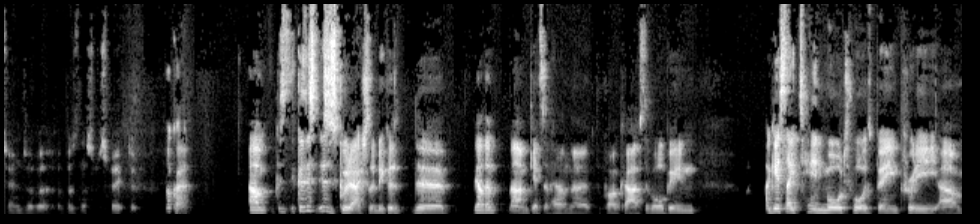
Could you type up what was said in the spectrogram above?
terms of a, a business perspective. Okay. Um, because this this is good actually because the the other um, guests I've had on the, the podcast have all been I guess they tend more towards being pretty um,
